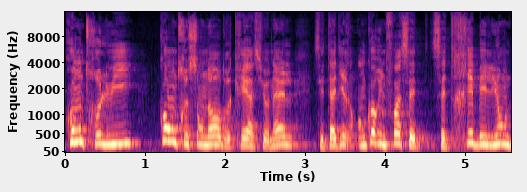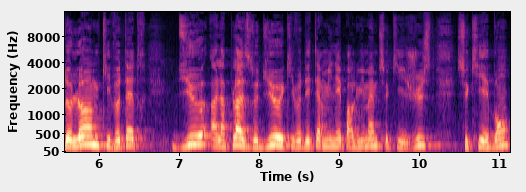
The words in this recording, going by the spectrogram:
contre lui contre son ordre créationnel, c'est-à-dire, encore une fois, cette, rébellion de l'homme qui veut être Dieu à la place de Dieu et qui veut déterminer par lui-même ce qui est juste, ce qui est bon,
